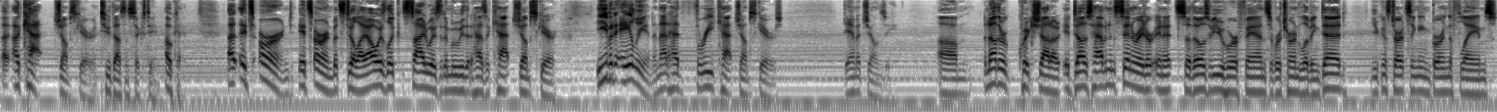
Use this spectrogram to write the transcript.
A, a cat jump scare in 2016. Okay. Uh, it's earned. It's earned, but still, I always look sideways at a movie that has a cat jump scare. Even Alien, and that had three cat jump scares. Damn it, Jonesy. Um, another quick shout out it does have an incinerator in it, so those of you who are fans of Return to Living Dead, you can start singing Burn the Flames,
